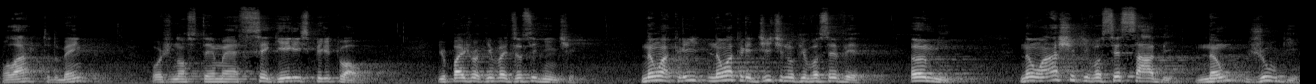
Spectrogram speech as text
Olá, tudo bem? Hoje o nosso tema é cegueira espiritual. E o pai Joaquim vai dizer o seguinte: não acredite, não acredite no que você vê, ame. Não ache que você sabe, não julgue.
